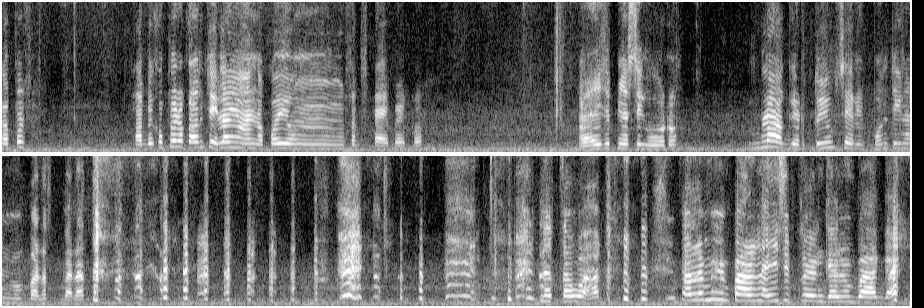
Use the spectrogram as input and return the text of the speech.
Tapos sabi ko, pero kaunti lang yung ano ko, yung subscriber ko. Naisip niya siguro, vlogger to yung cellphone. Tingnan mo, barat-barat. Natawa ako. Alam mo yung parang naisip ko yung ganong bagay.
